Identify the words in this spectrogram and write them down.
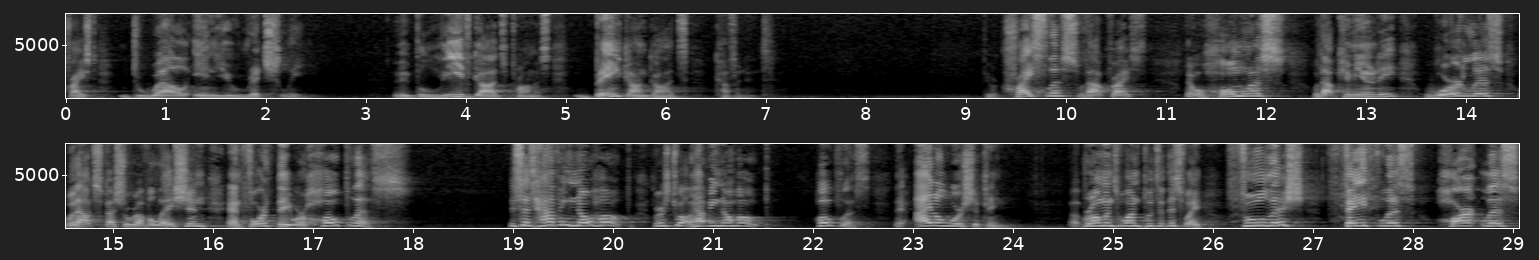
Christ dwell in you richly. They believe God's promise, bank on God's covenant. They were Christless without Christ. They were homeless without community, wordless without special revelation. And fourth, they were hopeless. It says, having no hope. Verse 12, having no hope. Hopeless. They're idol worshiping. Uh, Romans 1 puts it this way foolish, faithless, heartless,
